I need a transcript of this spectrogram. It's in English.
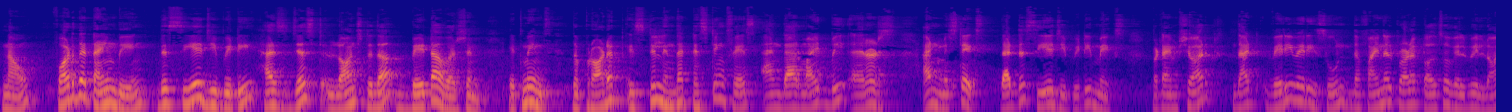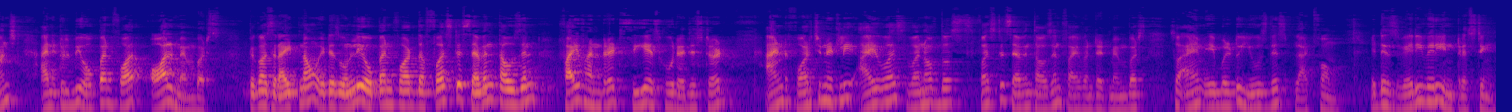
Now, for the time being, this CAGPT has just launched the beta version. It means the product is still in the testing phase and there might be errors and mistakes that the CAGPT makes. But I'm sure that very very soon the final product also will be launched and it will be open for all members. Because right now it is only open for the first 7500 CAs who registered and fortunately I was one of those first 7500 members so I am able to use this platform. It is very very interesting.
